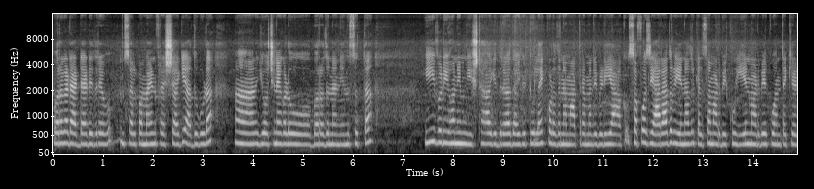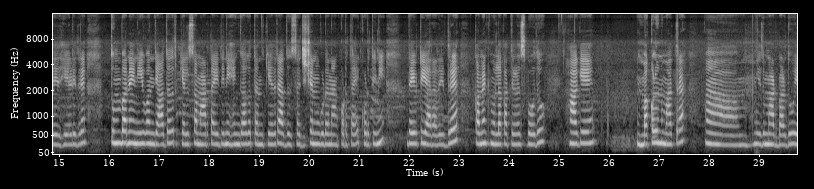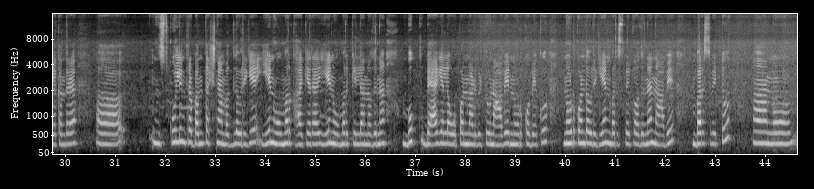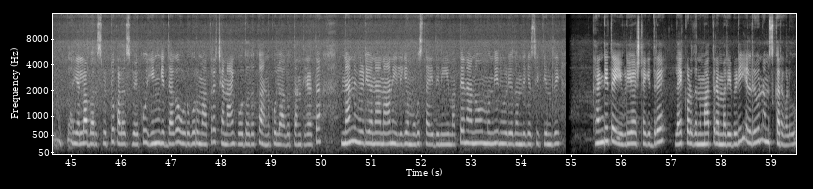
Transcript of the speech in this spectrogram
ಹೊರಗಡೆ ಅಡ್ಡಾಡಿದರೆ ಸ್ವಲ್ಪ ಮೈಂಡ್ ಫ್ರೆಶ್ ಆಗಿ ಅದು ಕೂಡ ಯೋಚನೆಗಳು ಬರೋದನ್ನು ನಿಲ್ಲಿಸುತ್ತೆ ಈ ವಿಡಿಯೋ ನಿಮ್ಗೆ ಇಷ್ಟ ಆಗಿದ್ರೆ ದಯವಿಟ್ಟು ಲೈಕ್ ಕೊಡೋದನ್ನು ಮಾತ್ರ ಮರಿಬೇಡಿ. ಸಪೋಸ್ ಯಾರಾದರೂ ಏನಾದರೂ ಕೆಲಸ ಮಾಡಬೇಕು, ಏನು ಮಾಡಬೇಕು ಅಂತ ಕೇಳಿ ಹೇಳಿದರೆ ತುಂಬಾ ನೀವೊಂದು ಯಾವುದಾದ್ರೂ ಕೆಲಸ ಮಾಡ್ತಾ ಇದ್ದೀನಿ, ಹೆಂಗಾಗುತ್ತೆ ಅಂತ ಕೇಳಿದ್ರೆ ಅದು ಸಜೆಷನ್ ಕೂಡ ನಾನು ಕೊಡ್ತಾ ಕೊಡ್ತೀನಿ. ದಯವಿಟ್ಟು ಯಾರಾದ್ರು ಇದ್ದರೆ ಕಮೆಂಟ್ ಮೂಲಕ ತಿಳಿಸ್ಬೋದು. ಹಾಗೆ ಮಕ್ಕಳನ್ನು ಮಾತ್ರ ಇದು ಮಾಡಬಾರ್ದು. ಯಾಕಂದರೆ ಸ್ಕೂಲಿಂದ ಬಂದ ತಕ್ಷಣ ಮೊದ್ಲು ಅವರಿಗೆ ಏನು ಹೋಮ್ವರ್ಕ್ ಹಾಕ್ಯಾರ, ಏನು ಹೋಮ್ವರ್ಕ್ ಇಲ್ಲ ಅನ್ನೋದನ್ನು ಬುಕ್ ಬ್ಯಾಗ್ ಎಲ್ಲ ಓಪನ್ ಮಾಡಿಬಿಟ್ಟು ನಾವೇ ನೋಡ್ಕೋಬೇಕು. ನೋಡಿಕೊಂಡು ಅವ್ರಿಗೆ ಏನು ಬರೆಸ್ಬೇಕು ಅದನ್ನು ನಾವೇ ಬರೆಸ್ಬಿಟ್ಟು ನೋ, ಎಲ್ಲ ಬರೆಸ್ಬಿಟ್ಟು ಕಳಿಸ್ಬೇಕು. ಹಿಂಗಿದ್ದಾಗ ಹುಡುಗರು ಮಾತ್ರ ಚೆನ್ನಾಗಿ ಓದೋದಕ್ಕೆ ಅನುಕೂಲ ಆಗುತ್ತೆ ಅಂತ ಹೇಳ್ತಾ ನನ್ನ ವಿಡಿಯೋನ ನಾನು ಇಲ್ಲಿಗೆ ಮುಗಿಸ್ತಾ ಇದ್ದೀನಿ. ಮತ್ತು ನಾನು ಮುಂದಿನ ವಿಡಿಯೋದೊಂದಿಗೆ ಸಿಗ್ತೀನಿ ರೀ. ಖಂಡಿತ ಈ ವಿಡಿಯೋ ಇಷ್ಟಾಗಿದ್ದರೆ ಲೈಕ್ ಕೊಡೋದನ್ನು ಮಾತ್ರ ಮರಿಬೇಡಿ. ಎಲ್ರಿಗೂ ನಮಸ್ಕಾರಗಳು.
